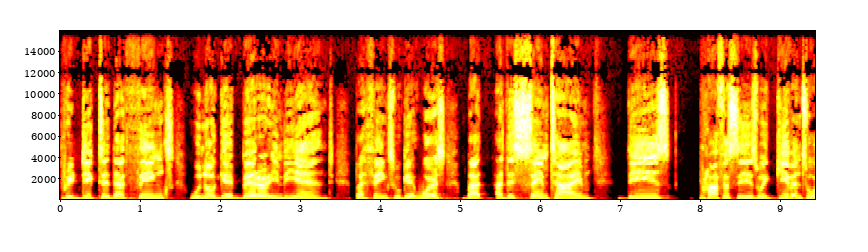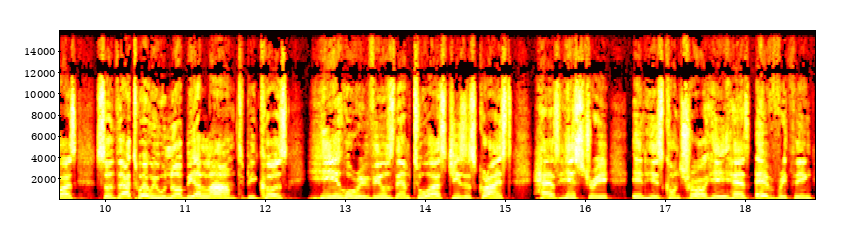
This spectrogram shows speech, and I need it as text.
predicted that things will not get better in the end, but things will get worse. But at the same time, these prophecies were given to us so that way we will not be alarmed because he who reveals them to us, Jesus Christ, has history in his control. He has everything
